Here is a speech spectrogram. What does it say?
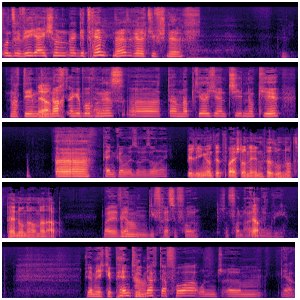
unsere Wege eigentlich schon äh, getrennt, ne? Relativ schnell. Nachdem ja. die Nacht eingebrochen ja. ist, äh, dann habt ihr euch ja entschieden, okay. Äh, pennen können wir sowieso nicht. Wir liegen uns jetzt zwei Stunden hin, versuchen noch zu pennen und hauen dann ab. Weil wir genau. hatten die Fresse voll. So von allem ja. irgendwie. Wir haben nicht gepennt die Nacht davor und ähm, ja.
